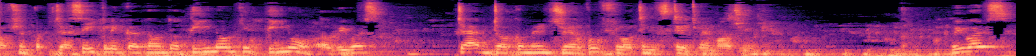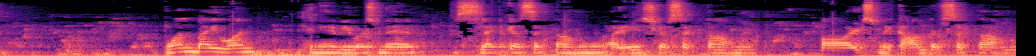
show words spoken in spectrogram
آپشن پر. جیسے ہی کلک کرتا ہوں تو تینوں کے تینوں ویورس ٹیب ڈاکومنٹ جو ہیں وہ فلوٹنگ اسٹیج میں موجود ہیں. ویورس ون بائی ون انہیں ویورس میں سلیکٹ کر سکتا ہوں ارینج کر سکتا ہوں اور اس میں کام کر سکتا ہوں.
